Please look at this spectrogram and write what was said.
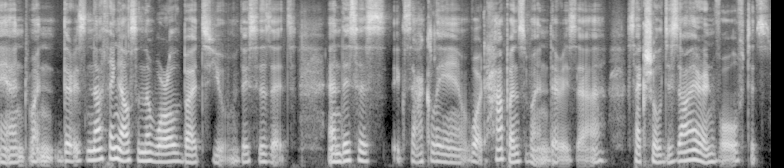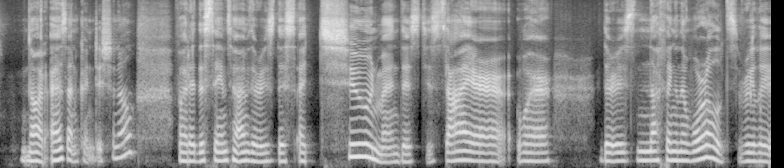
And when there is nothing else in the world but you this is it. And this is exactly what happens when there is a sexual desire involved. It's not as unconditional but at the same time there is this attunement this desire where there is nothing in the world really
